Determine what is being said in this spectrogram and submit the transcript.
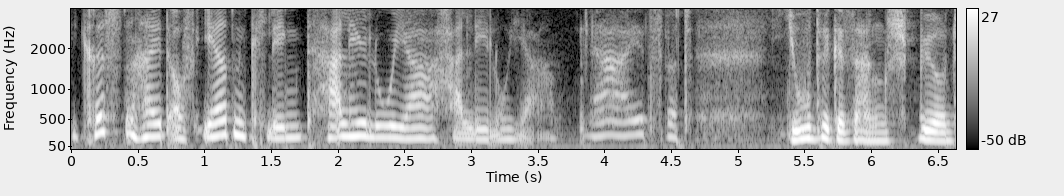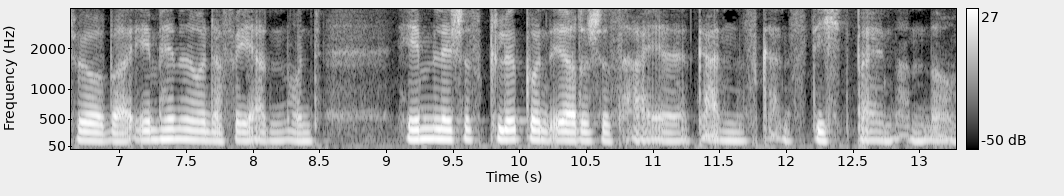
Die Christenheit auf Erden klingt, Halleluja, Halleluja. Ja, jetzt wird Jubelgesang spür und hörbar im Himmel und auf Erden und himmlisches Glück und irdisches Heil ganz, ganz dicht beieinander.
